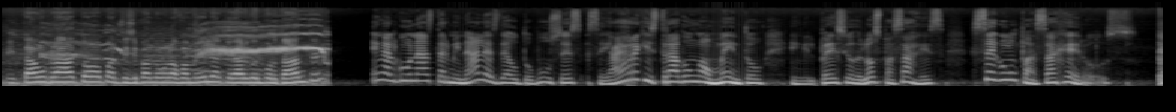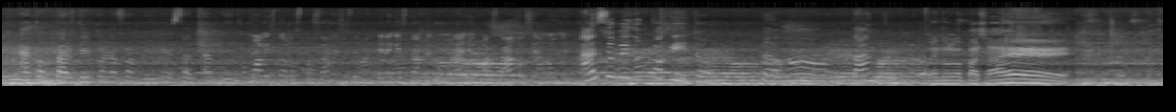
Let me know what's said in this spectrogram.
y estar un rato participando con la familia, que es algo importante. En algunas terminales de autobuses se ha registrado un aumento en el precio de los pasajes según pasajeros. A compartir con la familia, exactamente. ¿Cómo ha visto los pasajes? ¿Se mantienen estables como el año pasado? ¿Se han han subido un poquito, pero no tanto. Bueno, los pasajes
